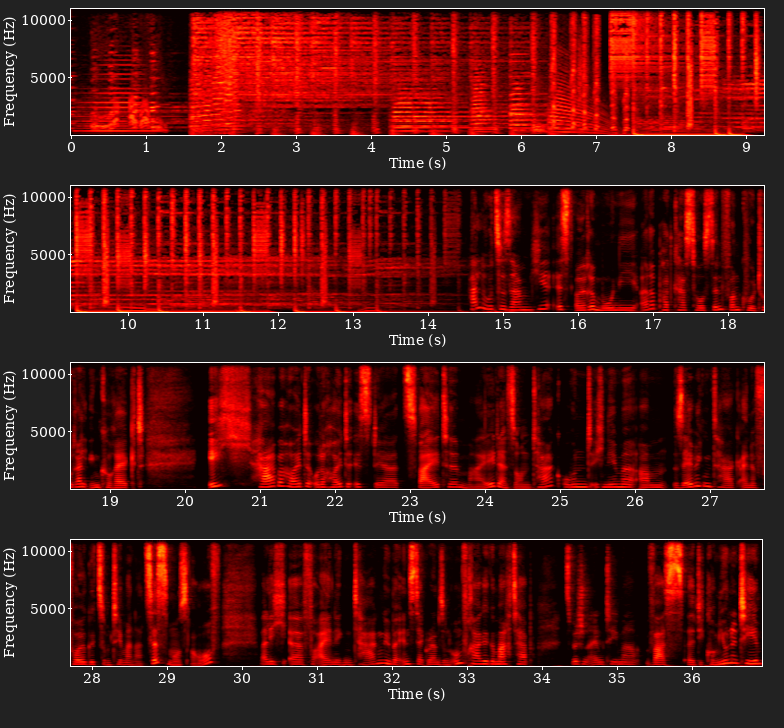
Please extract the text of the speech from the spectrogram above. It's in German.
Hallo zusammen, hier ist eure Moni, eure Podcast-Hostin von Kulturell Inkorrekt. Ich habe heute oder heute ist der 2. Mai, der Sonntag, und ich nehme am selbigen Tag eine Folge zum Thema Narzissmus auf, weil ich äh, vor einigen Tagen über Instagram so eine Umfrage gemacht habe zwischen einem Thema, was äh, die Community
